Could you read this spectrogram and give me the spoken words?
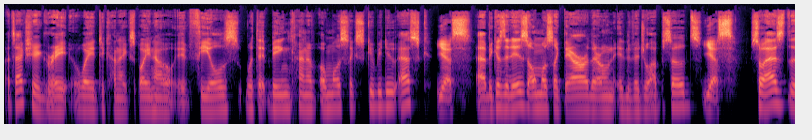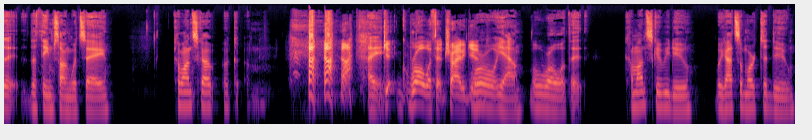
That's actually a great way to kind of explain how it feels with it being kind of almost like Scooby Doo esque, yes. Uh, because it is almost like they are their own individual episodes. yes. So, as the the theme song would say, "Come on, Scott." Get, roll with it try it again We'll, yeah, we'll roll with it. Come on, Scooby Doo. We got some work to do.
